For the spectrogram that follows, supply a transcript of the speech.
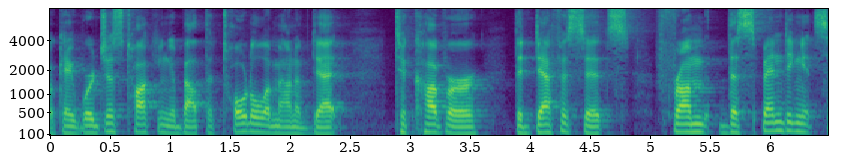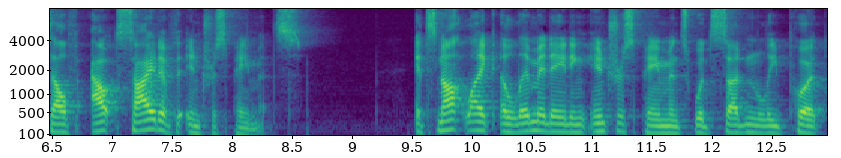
Okay, we're just talking about the total amount of debt to cover the deficits from the spending itself outside of the interest payments. It's not like eliminating interest payments would suddenly put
